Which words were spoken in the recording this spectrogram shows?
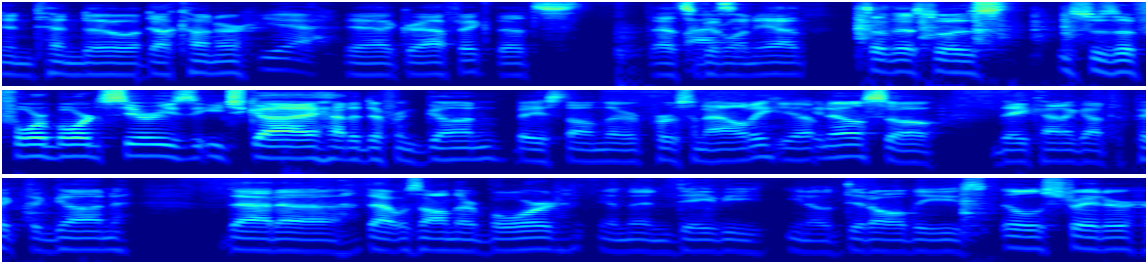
Nintendo Duck Hunter. Yeah. Yeah, graphic. That's that's a good one. Yeah. So this was this was a four board series. Each guy had a different gun based on their personality. Yep. You know, so they kind of got to pick the gun that uh that was on their board, and then Davey, you know, did all these Illustrator,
